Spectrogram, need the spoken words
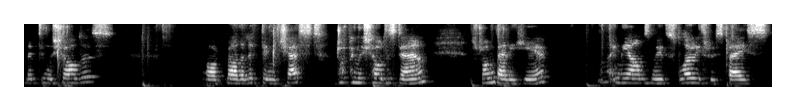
Lifting the shoulders, or rather lifting the chest, dropping the shoulders down. Strong belly here. Letting the arms move slowly through space.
